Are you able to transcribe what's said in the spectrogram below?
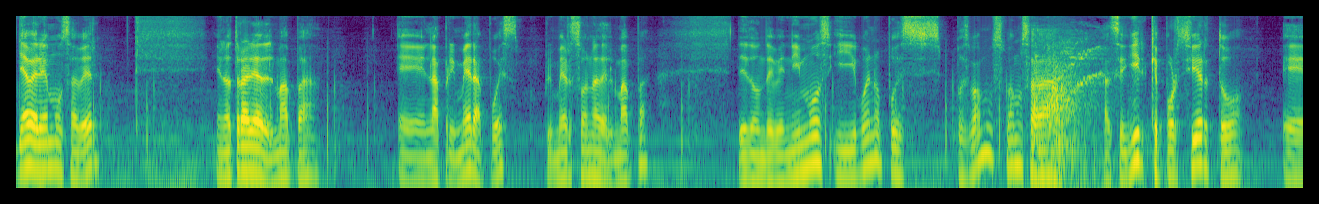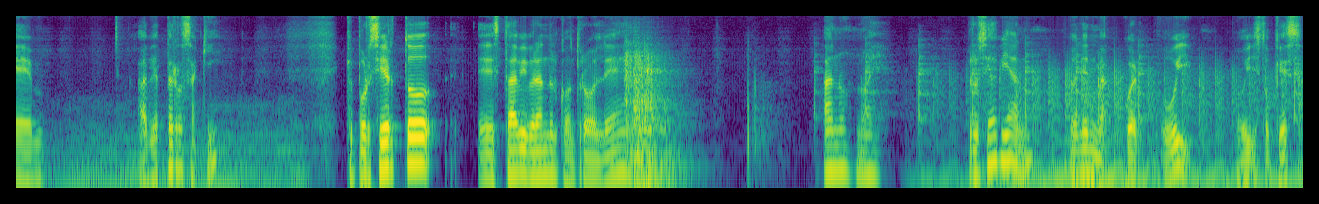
Ya veremos a ver. En otra área del mapa. En la primera, pues. Primer zona del mapa. De donde venimos. Y bueno, pues. Pues vamos. Vamos a, a seguir. Que por cierto. Eh, Había perros aquí. Que por cierto. Está vibrando el control, eh. Ah, no, no hay. Pero sí había, ¿no? Alguien me acuerdo. Uy. Uy, ¿esto qué es?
